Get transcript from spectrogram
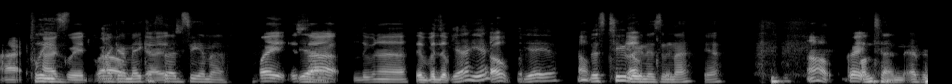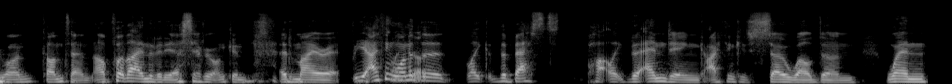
I- Please, Hagrid, Lego wow, make a third. CMF. Wait, is Yeah. that Luna? the, Yeah, yeah, Oh, yeah, yeah. oh, There's two oh, Lunas in there. Yeah. oh, great. content everyone content i'll put that in the video so everyone can admire it but yeah i think my one of the like the best part like the ending i think is so well done when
